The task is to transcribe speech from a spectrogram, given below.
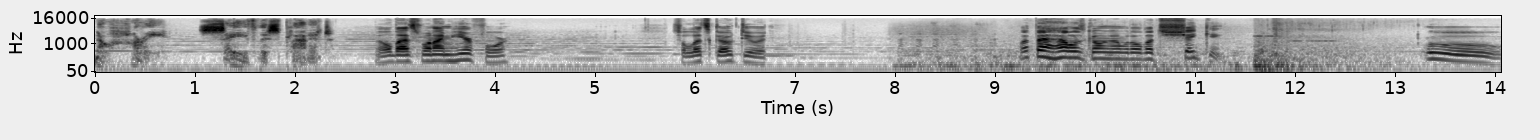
Now hurry. Save this planet. Well, that's what I'm here for. So let's go do it. What the hell is going on with all that shaking? Ooh,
